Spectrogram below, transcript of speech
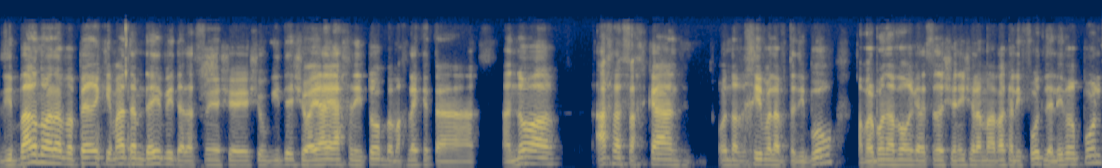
דיברנו עליו בפרק עם אדם דיוויד, על עצמי שהוא גידל, שהוא היה יחד איתו במחלקת הנוער, אחלה שחקן, עוד נרחיב עליו את הדיבור, אבל בואו נעבור רגע לצד השני של המאבק אליפות, לליברפול.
